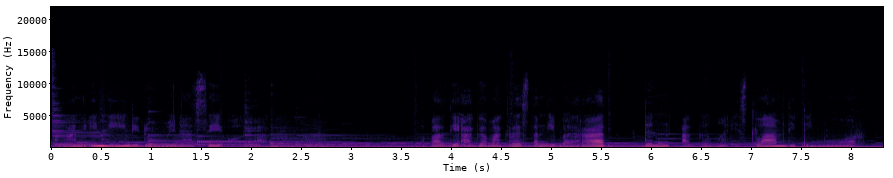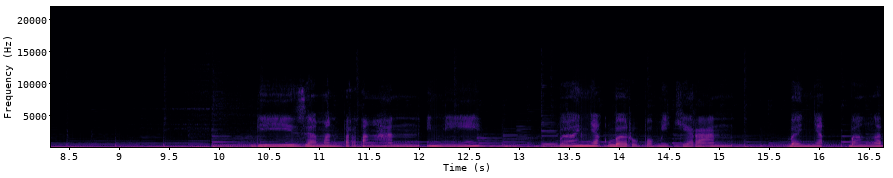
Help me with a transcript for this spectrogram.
pertengahan ini didominasi oleh agama seperti agama Kristen di barat dan agama Islam di timur. Di zaman pertengahan ini banyak baru pemikiran, banyak banget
